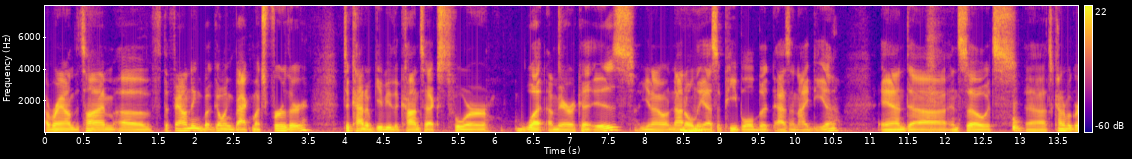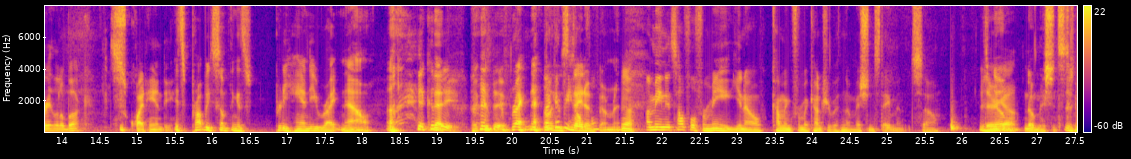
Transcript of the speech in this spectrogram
around the time of the founding, but going back much further to kind of give you the context for what America is, you know, not only as a people, but as an idea. And uh, and so it's uh, it's kind of a great little book. It's quite handy. It's probably something that's pretty handy right now. It could That- be. It could be. right now in could the be state helpful. of government. Yeah. I mean, it's helpful for me, you know, coming from a country with no mission statement. So There's There no, you go. No mission There's statement.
